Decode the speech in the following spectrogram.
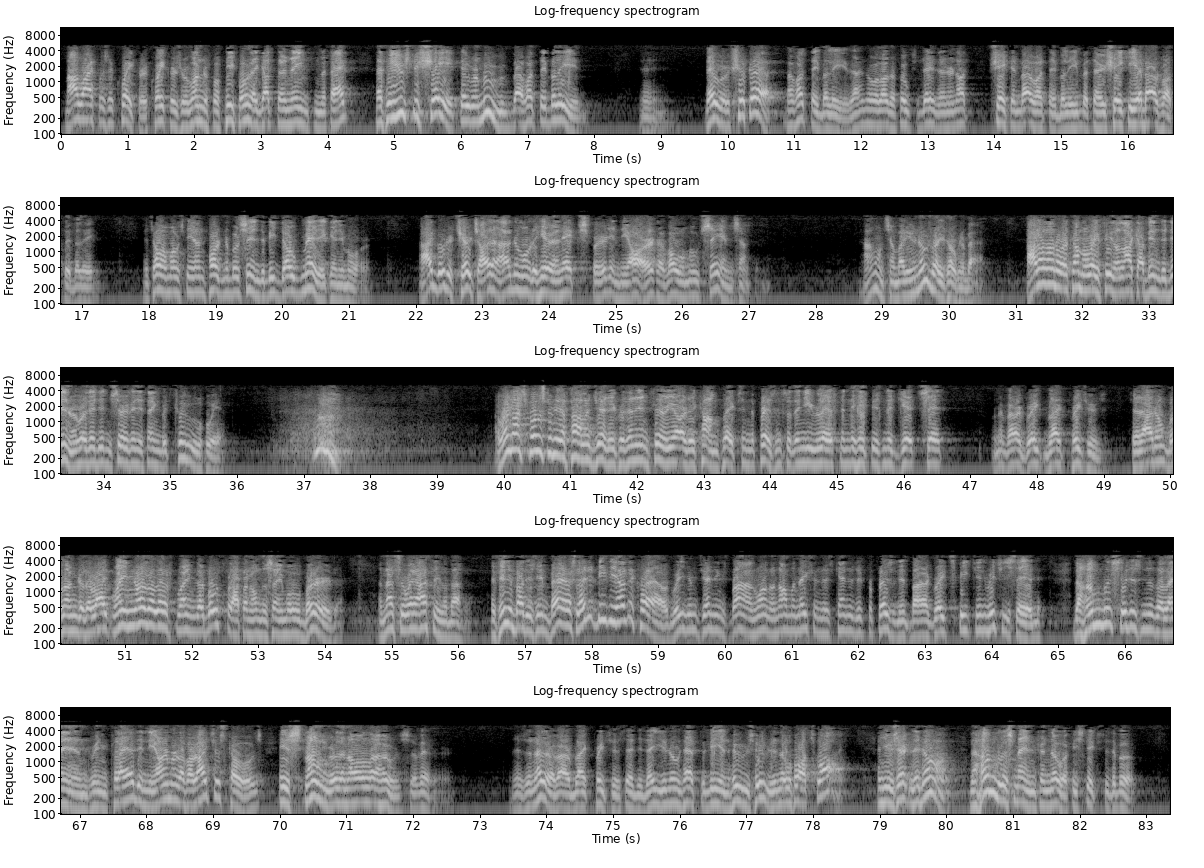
My wife was a Quaker. Quakers are wonderful people. They got their name from the fact that they used to shake. They were moved by what they believed. Uh, They were shook up by what they believed. I know a lot of folks today that are not shaken by what they believe, but they're shaky about what they believe. It's almost the unpardonable sin to be dogmatic anymore. I go to church, I, I don't want to hear an expert in the art of almost saying something. I want somebody who knows what he's talking about. I don't want to come away feeling like I've been to dinner where they didn't serve anything but Cool Whip. We're not supposed to be apologetic with an inferiority complex in the presence of the new left and the hippies and the jet set. One of our great black preachers said, I don't belong to the right wing nor the left wing. They're both flapping on the same old bird. And that's the way I feel about it. If anybody's embarrassed, let it be the other crowd. William Jennings Bryan won a nomination as candidate for president by a great speech in which he said, the humblest citizen of the land, when clad in the armor of a righteous cause, is stronger than all the hosts of ever. There's another of our black preachers said today, you don't have to be in who's who to know what's what. And you certainly don't. The humblest man can know if he sticks to the book.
